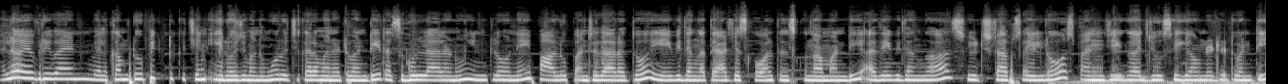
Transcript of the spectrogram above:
Hello everyone welcome to pick to kitchen ఈరోజు మనము రుచికరమైనటువంటి రసగుల్లాలను ఇంట్లోనే పాలు పంచదారతో ఏ విధంగా తయారు చేసుకోవాలో తెలుసుకుందామండి. అదేవిధంగా స్వీట్ స్టాప్ స్టైల్లో స్పంజీగా జ్యూసీగా ఉండేటటువంటి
